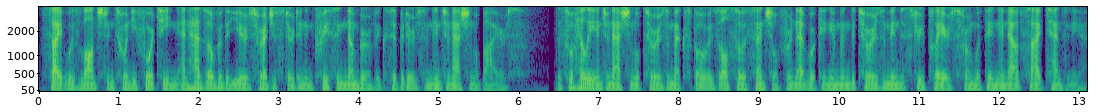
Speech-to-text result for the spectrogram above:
Site was launched in 2014 and has over the years registered an increasing number of exhibitors and international buyers. The Swahili International Tourism Expo is also essential for networking among the tourism industry players from within and outside Tanzania.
